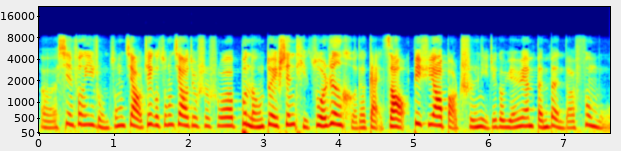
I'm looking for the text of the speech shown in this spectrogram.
呃信奉一种宗教，这个宗教就是说不能对身体做任何的改造，必须要保持你这个原原本本的父母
